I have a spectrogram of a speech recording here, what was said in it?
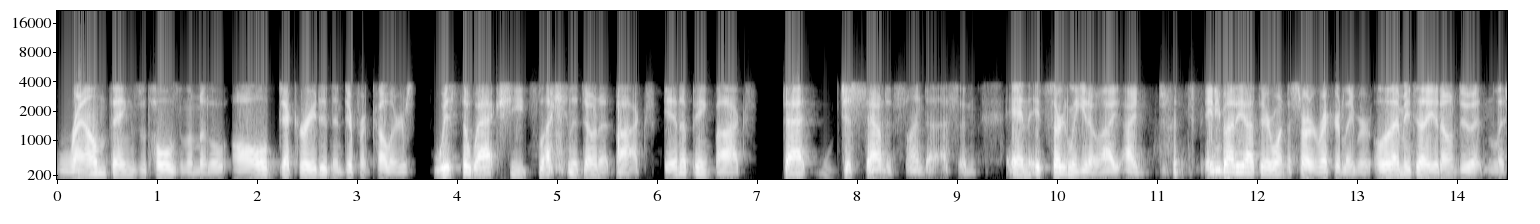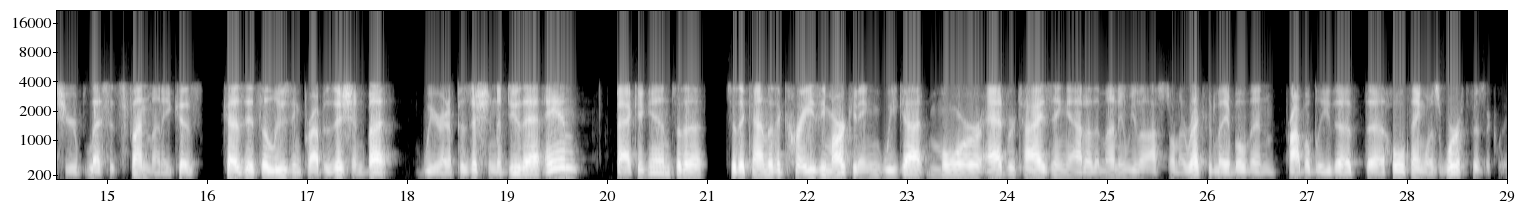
round things with holes in the middle, all decorated in different colors with the wax sheets like in a donut box in a pink box. That just sounded fun to us, and and it's certainly you know I, I anybody out there wanting to start a record label, well, let me tell you, don't do it unless you're unless it's fun money because because it's a losing proposition. But we were in a position to do that. And back again to the to the kind of the crazy marketing, we got more advertising out of the money we lost on the record label than probably the the whole thing was worth physically.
